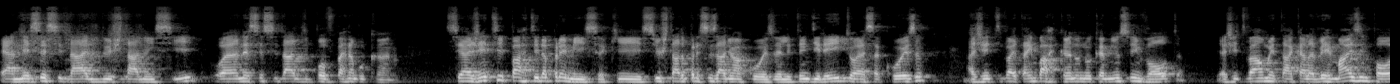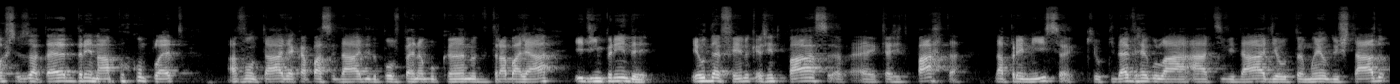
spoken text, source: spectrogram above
É a necessidade do Estado em si ou é a necessidade do povo pernambucano? Se a gente partir da premissa que se o Estado precisar de uma coisa, ele tem direito a essa coisa, a gente vai estar embarcando no caminho sem volta e a gente vai aumentar cada vez mais impostos até drenar por completo a vontade, a capacidade do povo pernambucano de trabalhar e de empreender. Eu defendo que a gente passa, é, que a gente parta da premissa que o que deve regular a atividade ou o tamanho do Estado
